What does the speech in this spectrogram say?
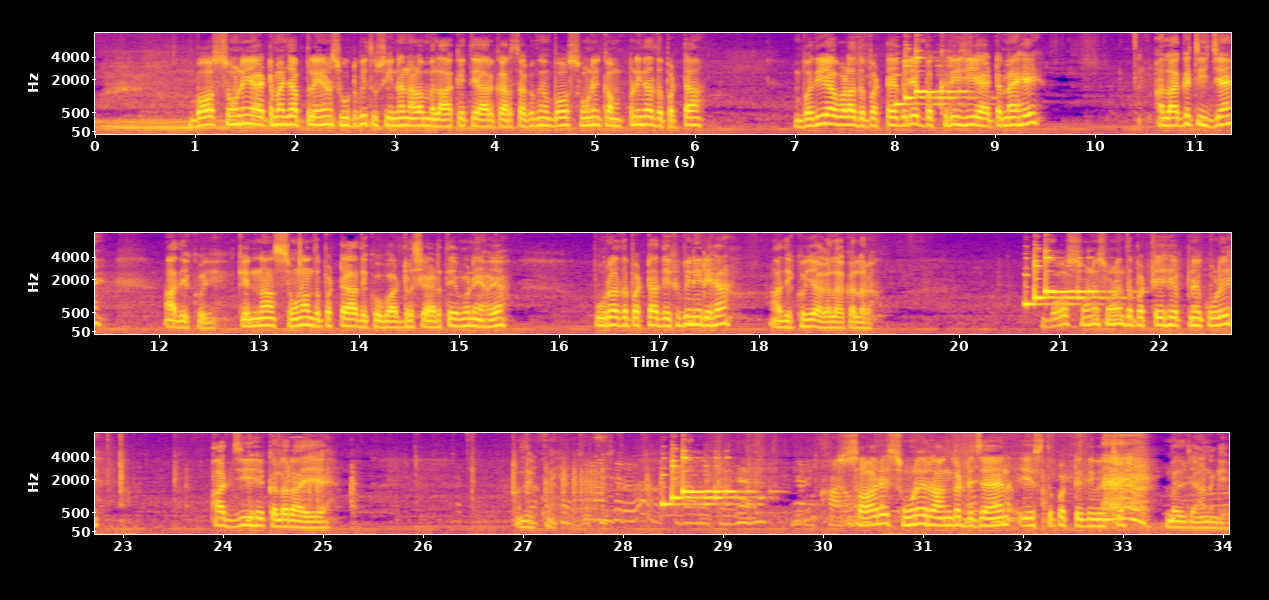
ਬਹੁਤ ਸੋਹਣੀ ਆਈਟਮਾਂ ਜਾਂ ਪਲੇਨ ਸੂਟ ਵੀ ਤੁਸੀਂ ਇਹਨਾਂ ਨਾਲ ਮਿਲਾ ਕੇ ਤਿਆਰ ਕਰ ਸਕਦੇ ਹੋ। ਬਹੁਤ ਸੋਹਣੀ ਕੰਪਨੀ ਦਾ ਦੁਪੱਟਾ, ਵਧੀਆ ਵਾਲਾ ਦੁਪੱਟਾ ਵੀਰੇ। ਵੱਖਰੀ ਜੀ ਆਈਟਮ ਹੈ ਇਹ। ਅਲੱਗ ਚੀਜ਼ਾਂ ਆ ਦੇਖੋ ਜੀ, ਕਿੰਨਾ ਸੋਹਣਾ ਦੁਪੱਟਾ ਆ ਦੇਖੋ ਬਾਰਡਰ ਸਾਈਡ ਤੇ ਬਣਿਆ ਹੋਇਆ। ਪੂਰਾ ਦੁਪੱਟਾ ਦਿਖ ਵੀ ਨਹੀਂ ਰਿਹਾ। ਆ ਦੇਖੋ ਜੀ ਅਗਲਾ ਕਲਰ। ਬਹੁਤ ਸੋਹਣੇ ਸੋਹਣੇ ਦੁਪੱਟੇ ਇਹ ਆਪਣੇ ਕੋਲੇ। ਅੱਜ ਹੀ ਇਹ ਕਲਰ ਆਏ ਹੈ ਦੇਖੋ। ਸਾਰੇ ਸੋਹਣੇ ਰੰਗ, ਡਿਜ਼ਾਈਨ ਇਸ ਦੁਪੱਟੇ ਦੇ ਵਿੱਚ ਮਿਲ ਜਾਣਗੇ।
